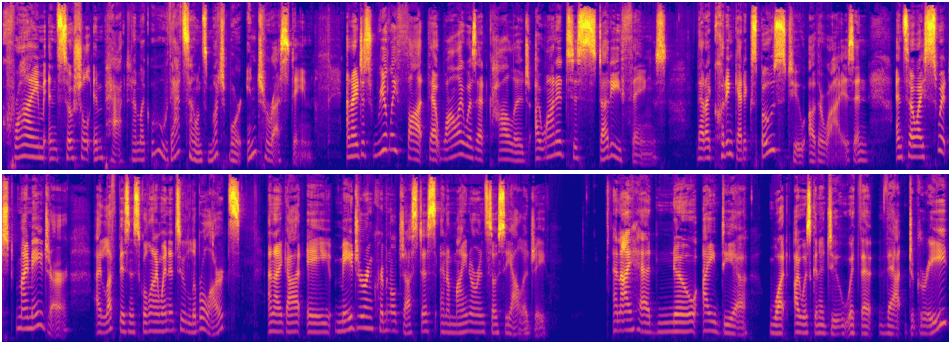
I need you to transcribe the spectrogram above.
crime and social impact and I'm like, "Ooh, that sounds much more interesting." And I just really thought that while I was at college, I wanted to study things that I couldn't get exposed to otherwise. And and so I switched my major. I left business school and I went into liberal arts and I got a major in criminal justice and a minor in sociology. And I had no idea what I was going to do with the, that degree,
